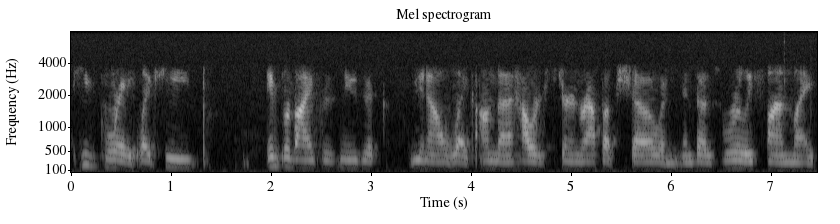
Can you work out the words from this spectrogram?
he's great. Like he improvises music, you know, like on the Howard Stern wrap-up show, and, and does really fun, like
